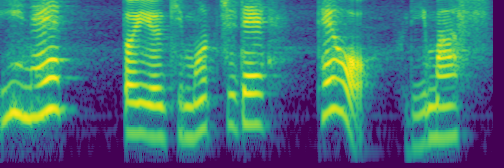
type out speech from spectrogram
いいね」という気持ちで手を振ります。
